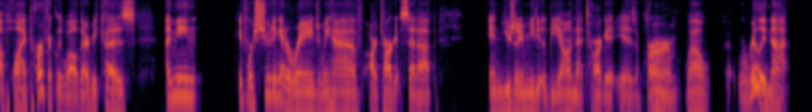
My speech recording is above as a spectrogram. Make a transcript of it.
apply perfectly well there because, I mean, if we're shooting at a range and we have our target set up, and usually immediately beyond that target is a berm, well, we're really not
